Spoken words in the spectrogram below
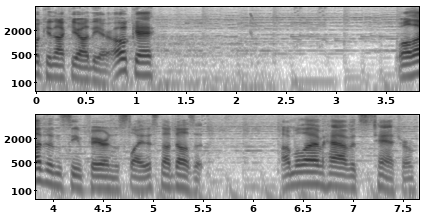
Oh, it can knock you out of the air. Okay. Well, that doesn't seem fair in the slightest, now does it? I'm gonna let him have its tantrum.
